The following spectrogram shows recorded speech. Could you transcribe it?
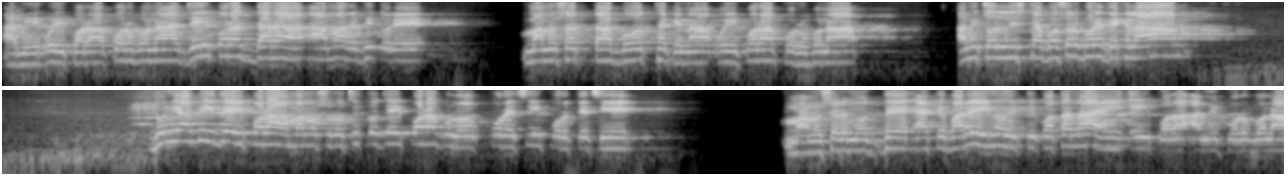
আমি ওই পড়া পড়ব না, যেই পড়ার দ্বারা আমার ভিতরে মানুষত্বা বোধ থাকে না, ওই পড়া পড়ব না। আমি চল্লিশটা বছর পরে দেখলাম, দুনিয়াবি যেই পড়া, মানুষ রচিত যেই পড়াগুলো পড়েছি, পড়তেছি, মানুষের মধ্যে একেবারেই নৈতিকতা নাই, এই পড়া আমি পড়ব না।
